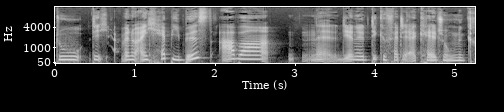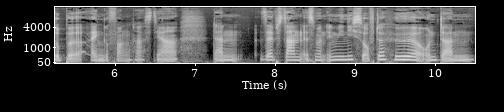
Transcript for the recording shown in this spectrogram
du dich, wenn du eigentlich happy bist, aber ne, dir eine dicke, fette Erkältung, eine Grippe eingefangen hast, ja, dann, selbst dann ist man irgendwie nicht so auf der Höhe und dann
